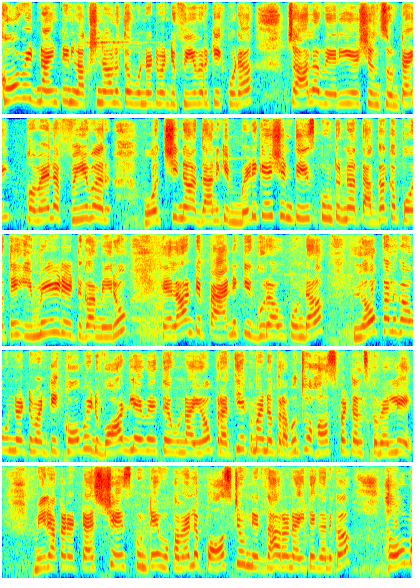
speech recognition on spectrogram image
కోవిడ్ నైన్టీన్ లక్షణాలతో ఉన్నటువంటి ఫీవర్కి కూడా చాలా వేరియేషన్స్ ఉంటాయి. ఒకవేళ ఫీవర్ వచ్చినా దానికి మెడికేషన్ తీసుకుంటున్నా తగ్గకపోతే ఇమీడియట్గా మీరు ఎలాంటి ప్యానిక్కి గురవ్వకుండా లోకల్గా ఉన్నటువంటి కోవిడ్ వార్డులు ఏవైతే ఉన్నాయో ప్రత్యేకమైన ప్రభుత్వ హాస్పిటల్స్కి వెళ్ళి మీరు అక్కడ టెస్ట్ చేసుకుంటే ఒకవేళ పాజిటివ్ నిర్ధారణ అయితే కనుక హోమ్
